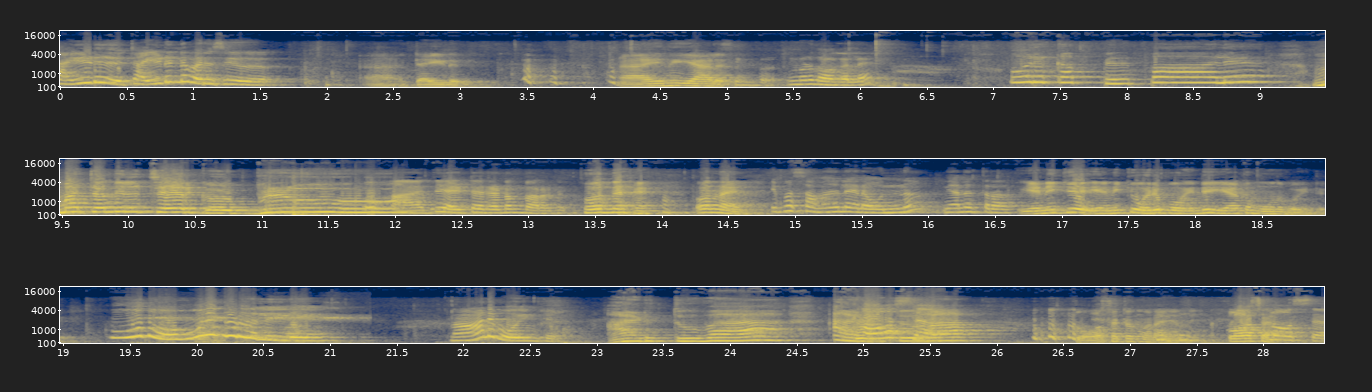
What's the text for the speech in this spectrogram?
ടൈഡ് ടൈഡിന്റെ പരസ്യം ടൈഡ്. ആ, ഇയാൾ. സിമ്പിൾ ഇങ്ങോട്ട് നോക്കല്ലേ? ഒരു കപ്പിൽ പാൽ. മറ്റൊന്നിൽ ചേർക്കോ ബ്രൂ. ആദ്യമായിട്ട് ഒരെണ്ണം പറഞ്ഞു. ഒന്നേ ഒന്നേ. ഇപ്പൊ സമനിലേന ഒന്ന് ഞാൻ എത്ര? എനിക്ക് എനിക്ക് ഒരു പോയിന്റ് ഇയാൾക്ക് മൂന്ന് പോയിന്റ് മൂന്നോ? മൂന്നിൽ കൂടുതലില്ലേ? നാല് പോയിന്റ് അടുത്തു വാ അടുത്തു വാ. ക്ലോസറ്റ് എന്ന് പറയാൻ ക്ലോസറ്റ് ക്ലോസ്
